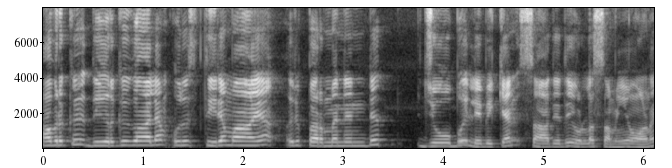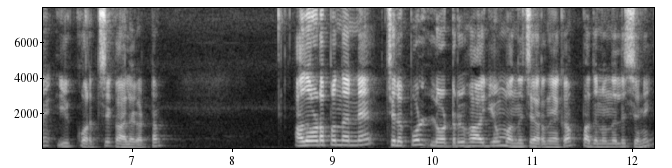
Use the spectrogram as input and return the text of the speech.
അവർക്ക് ദീർഘകാലം ഒരു സ്ഥിരമായ ഒരു പെർമനന്റ് ജോബ് ലഭിക്കാൻ സാധ്യതയുള്ള സമയമാണ് ഈ കുറച്ച് കാലഘട്ടം. അതോടൊപ്പം തന്നെ ചിലപ്പോൾ ലോട്ടറി ഭാഗ്യവും വന്നു ചേർന്നേക്കാം. പതിനൊന്നിൽ ശനി.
